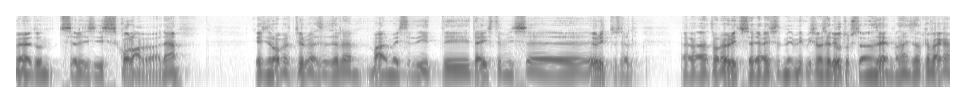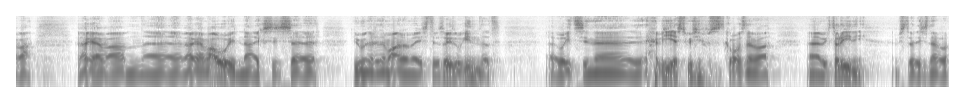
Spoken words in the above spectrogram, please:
möödunud, see oli siis kolmapäeval jah, käisin Robert Virvese selle maailmameistritiitli tähistamisüritusel äh,. väga tore üritus oli ja lihtsalt, mis ma selle jutuks toon, on see, et ma sain sealt ka vägeva, vägeva äh,, vägeva auhinna, ehk siis äh, juunioride maailmameistri sõidukindad võitsin äh, viiest küsimusest koosneva äh, viktoriini, mis tuli siis nagu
